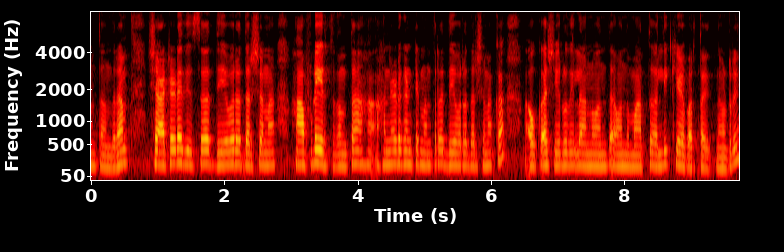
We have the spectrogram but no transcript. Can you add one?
ಅಂತಂದ್ರೆ ಸ್ಯಾಟರ್ಡೆ ದಿವಸ ದೇವರ ದರ್ಶನ ಹಾಫ್ ಡೇ ಇರ್ತದಂತ ಹನ್ನೆರಡು ಗಂಟೆ ನಂತರ ದೇವರ ದರ್ಶನಕ್ಕೆ ಅವಕಾಶ ಇರೋದಿಲ್ಲ ಅನ್ನುವಂಥ ಒಂದು ಮಾತು ಅಲ್ಲಿ ಕೇಳಿ ಬರ್ತಾಯಿತ್ತು ನೋಡ್ರಿ.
